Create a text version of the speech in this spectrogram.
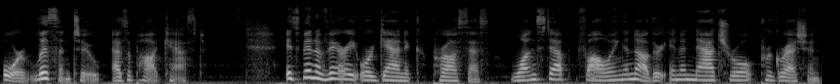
or listen to as a podcast. It's been a very organic process, one step following another in a natural progression,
